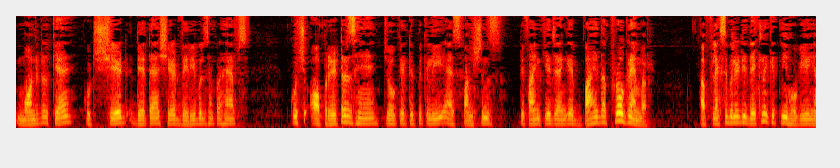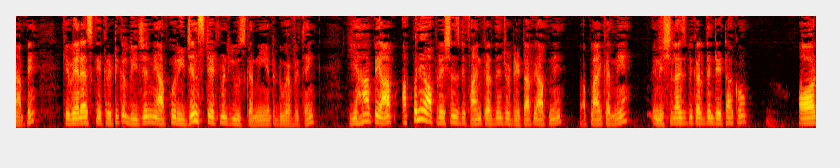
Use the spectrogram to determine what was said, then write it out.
مانیٹر کیا ہے۔ کچھ شیڈ ڈیٹا ہے شیڈ ویریبلس ہیں پرہیپس کچھ آپریٹرز ہیں جو کہ ٹپکلی ایز فنکشنز ڈیفائن کیے جائیں گے بائی دا پروگرامر اب فلیکسیبلٹی دیکھ لیں کتنی ہوگی ہے یہاں پہ کہ ویئر ایز کے کریٹیکل ریجن میں آپ کو ریجن اسٹیٹمنٹ یوز کرنی ہے ٹو ڈو ایوری تھنگ یہاں پہ آپ اپنے آپریشن ڈیفائن کر دیں جو ڈیٹا پہ آپ نے اپلائی کرنے ہیں انیشلائز بھی کر دیں ڈیٹا کو۔ اور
